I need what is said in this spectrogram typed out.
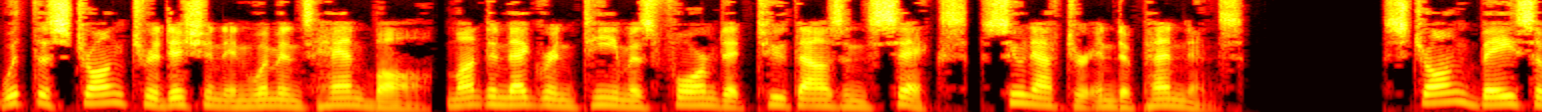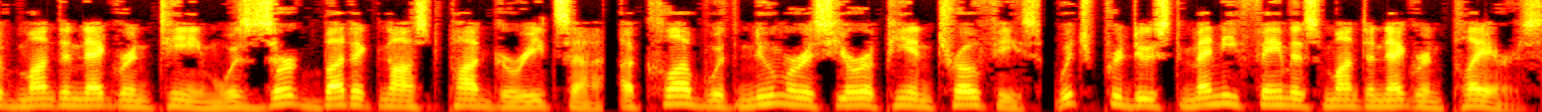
With the strong tradition in women's handball, Montenegrin team is formed at 2006, soon after independence. Strong base of Montenegrin team was Zirk Budućnost Podgorica, a club with numerous European trophies, which produced many famous Montenegrin players.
